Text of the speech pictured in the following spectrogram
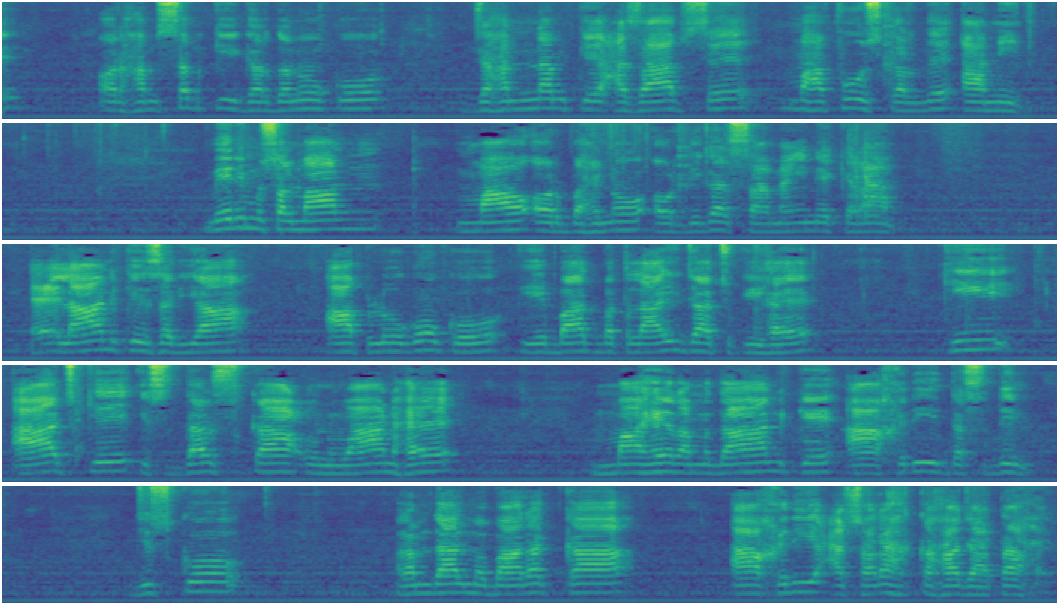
और हम सब की गर्दनों को जहन्नम के अजाब से महफूज कर दे। आमीन। मेरी मुसलमान माओ और बहनों और दिगर सामीन कराम ऐलान के ज़रिया आप लोगों को ये बात बतलाई जा चुकी है कि आज के इस दर्स का उनवान है माह रमदान के आखिरी दस दिन, जिसको रमदान मुबारक का आखिरी अशरह कहा जाता है।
